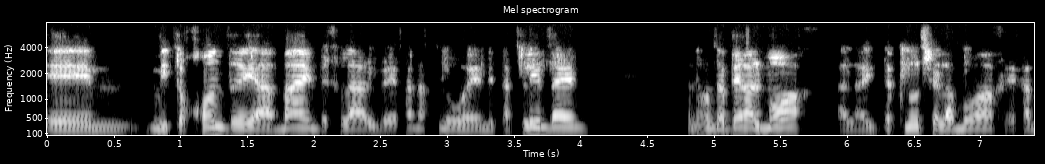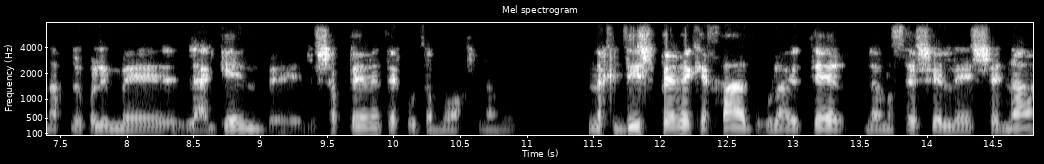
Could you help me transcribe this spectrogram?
אה, מיטוכונדריה, מים בכלל, ואיך אנחנו אה, מטפלים בהם. אנחנו נדבר על מוח, על ההזדקנות של המוח, איך אנחנו יכולים להגן ולשפר את איכות המוח שלנו. נקדיש פרק אחד, אולי יותר, לנושא של שינה,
